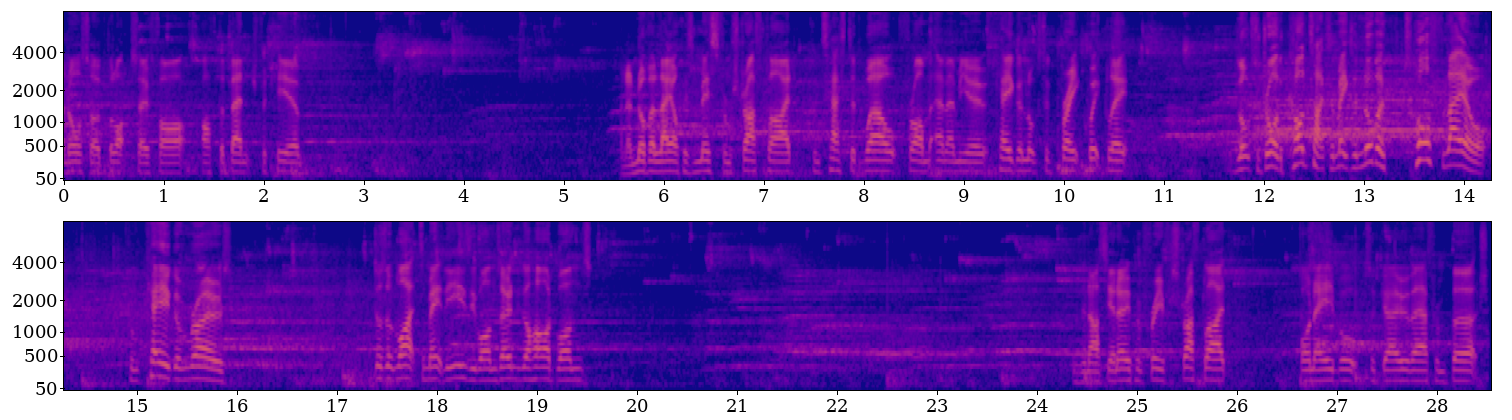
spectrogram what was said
and also a block so far off the bench for Kian. And another layup is missed from Strathclyde, contested well from MMU. Kagan looks to break quickly, looks to draw the contact and makes another tough layup from Kagan Rose. Doesn't like to make the easy ones, only the hard ones. Now an open free for Strathclyde unable to go there from Birch.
